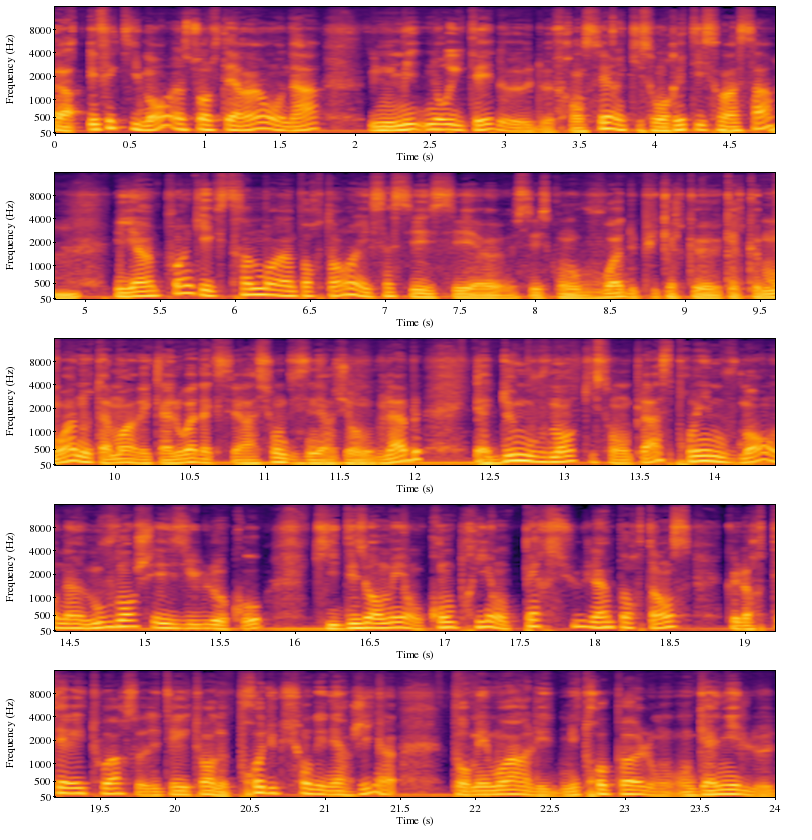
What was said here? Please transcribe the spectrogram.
Alors effectivement, hein, sur le terrain, on a une minorité de, Français hein, qui sont réticents à ça. Mmh. Mais il y a un point qui est extrêmement important, et ça c'est euh, c'est ce qu'on voit depuis quelques, quelques mois, notamment avec la loi d'accélération des énergies renouvelables. Il y a deux mouvements qui sont en place. Premier mouvement, on a un mouvement chez les élus locaux qui désormais ont compris, ont perçu l'importance que leurs territoires soient des territoires de production d'énergie. Hein. Pour mémoire, les métropoles ont, gagné le,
